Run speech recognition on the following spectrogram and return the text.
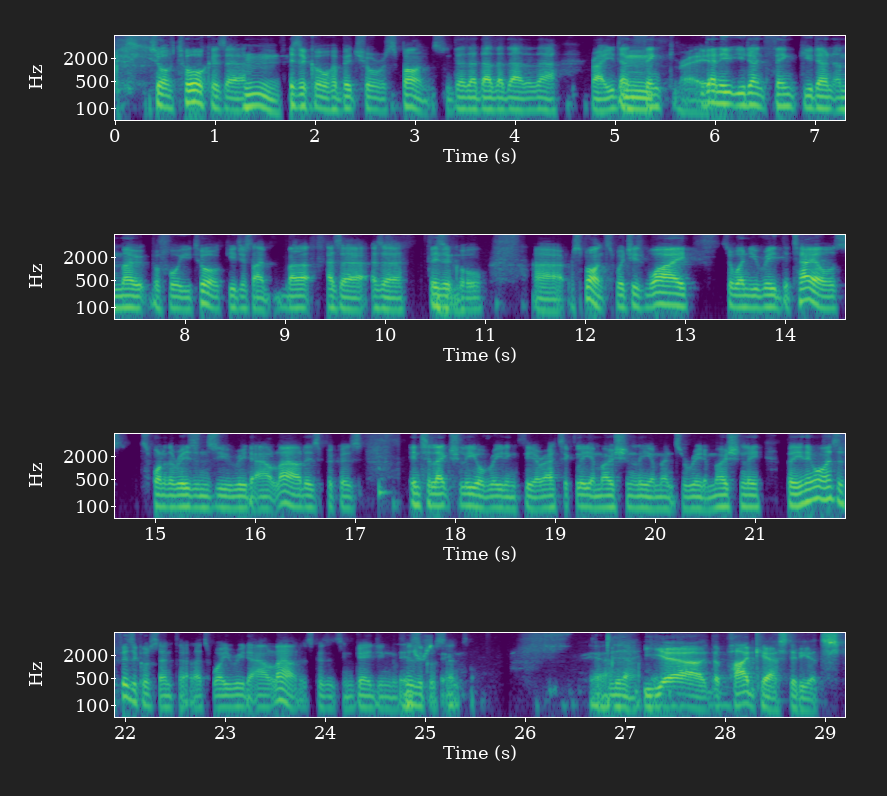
You sort of talk as a mm. physical habitual response. Da, da, da, da, da, da, right? You don't mm, think. Right. You don't. You don't think. You don't emote before you talk. You just like, but as a as a physical mm. uh, response, which is why. So when you read the tales, it's one of the reasons you read it out loud is because intellectually you're reading theoretically, emotionally you're meant to read emotionally. But you think, well, it's a physical center. That's why you read it out loud. It's because it's engaging the physical center. Yeah. yeah. Yeah. The podcast idiots.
